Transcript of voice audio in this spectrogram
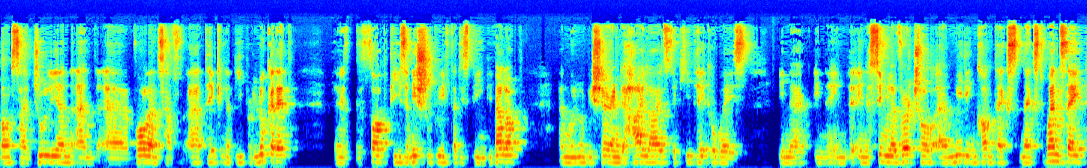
alongside Julian and uh, Volans have uh, taken a deeper look at it. There's a thought piece, an issue brief that is being developed, and we will be sharing the highlights, the key takeaways in a, in, in, the, in a similar virtual uh, meeting context next Wednesday,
